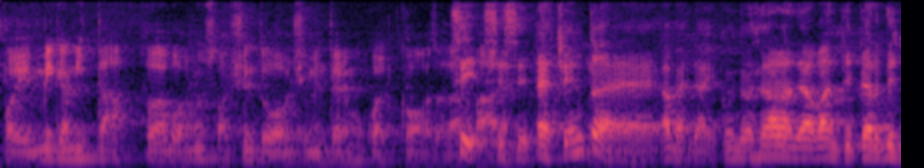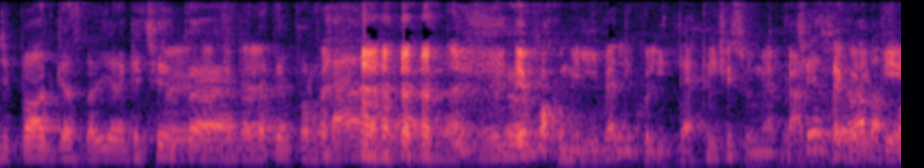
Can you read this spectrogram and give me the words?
Poi mega meetup, boh, non so, 100 ci inventeremo qualcosa Sì, fare. sì, sì. Eh, 100 è... Vabbè, dai, continuiamo andiamo avanti per Digi Podcast a dire che 100 Sì, è una data importante. È un po' come i livelli quelli tecnici sul mercato, 100 sai quelli pieni,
